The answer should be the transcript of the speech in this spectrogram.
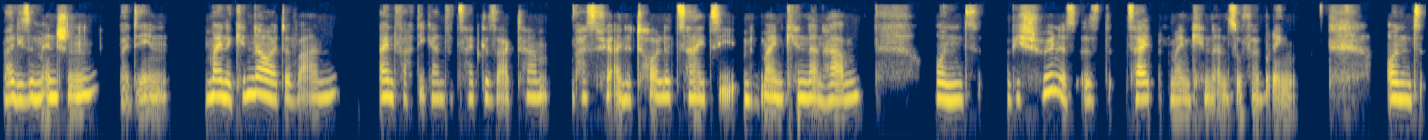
weil diese Menschen, bei denen meine Kinder heute waren, einfach die ganze Zeit gesagt haben, was für eine tolle Zeit sie mit meinen Kindern haben und wie schön es ist, Zeit mit meinen Kindern zu verbringen. Und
